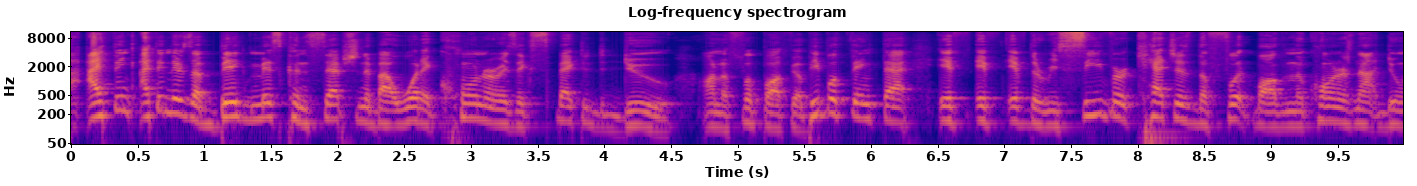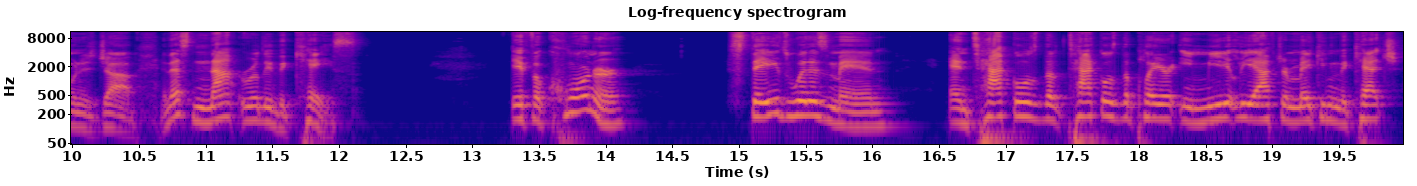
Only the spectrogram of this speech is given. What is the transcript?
I think I think there's a big misconception about what a corner is expected to do on a football field. People think that if if if the receiver catches the football, then the corner's not doing his job. And that's not really the case. If a corner stays with his man and tackles the tackles the player immediately after making the catch,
